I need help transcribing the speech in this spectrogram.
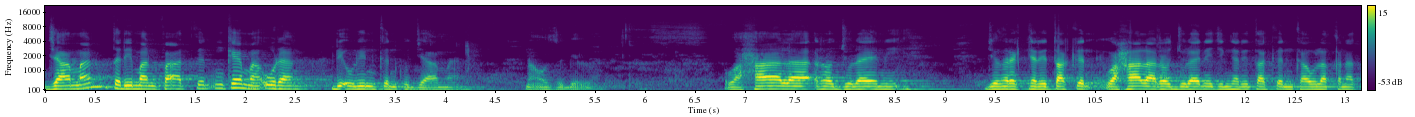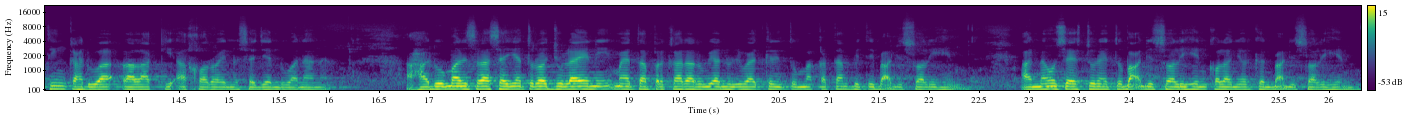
zaman teu dimanfaatkeun engke mah urang. diulinkan ku zaman naudzubillah wahala rajulaini jeung rek nyaritakeun wahala rajulaini jeung nyaritakeun kaula kana tingkah dua lalaki akharain sajen dua nana. Ahaduma salasanya tu rajulaini mata perkara ruyan riwayatkeun itu maka tampi tiba di solihin anau saestuna itu ba'di solihin kala nyorkeun ba'di solihin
